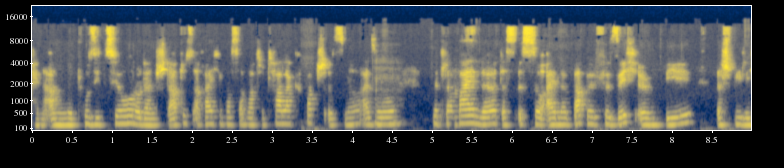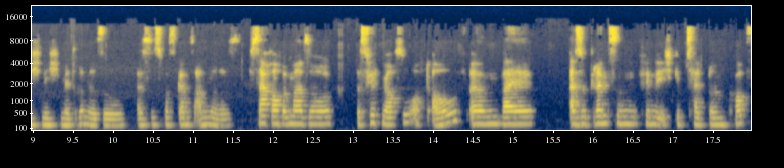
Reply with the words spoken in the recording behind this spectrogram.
keine Ahnung, eine Position oder einen Status erreiche, was aber totaler Quatsch ist. Ne? Also mhm mittlerweile, das ist so eine Bubble für sich irgendwie. Da spiele ich nicht mehr drinne so. Also es ist was ganz anderes. Ich sage auch immer so, das fällt mir auch so oft auf, ähm, weil also Grenzen finde ich gibt's halt nur im Kopf.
